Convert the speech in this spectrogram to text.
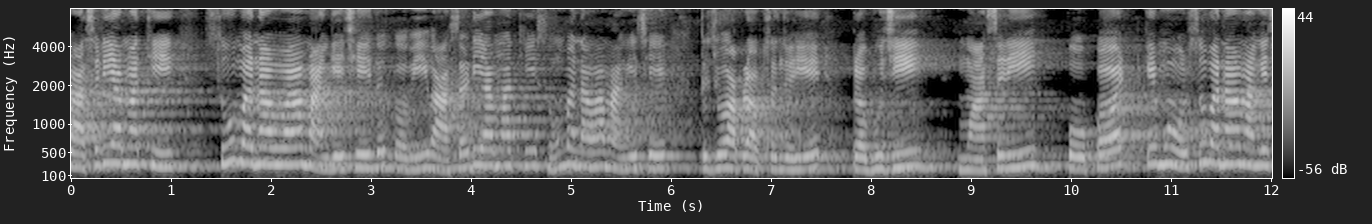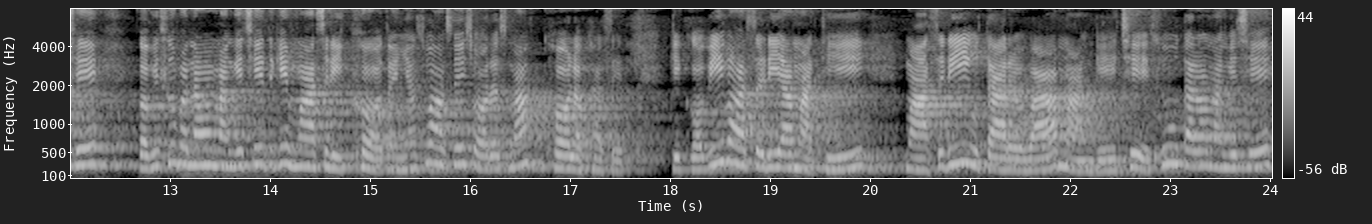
વાસળિયામાંથી શું બનાવવા માંગે છે? તો કવિ વાસળિયામાંથી શું બનાવવા માંગે છે? તો જો આપણે ઓપ્શન જોઈએ, પ્રભુજી, વાંસળી, પોપટ કે મોર શું બનાવવા માંગે છે? કવિ શું બનાવવા માંગે છે? તો કે વાંસળી, ખ. તો અહીંયા શું આવશે? ચોરસમાં ખ લખાશે. કે કવિ વાંસળિયામાંથી વાંસળી ઉતારવા માંગે છે. શું ઉતારવા માંગે છે?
